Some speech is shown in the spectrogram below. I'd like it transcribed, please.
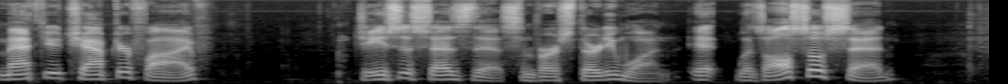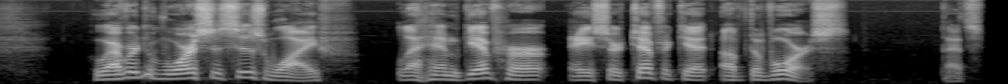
Matthew chapter 5, Jesus says this in verse 31 It was also said, Whoever divorces his wife, let him give her a certificate of divorce. That's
